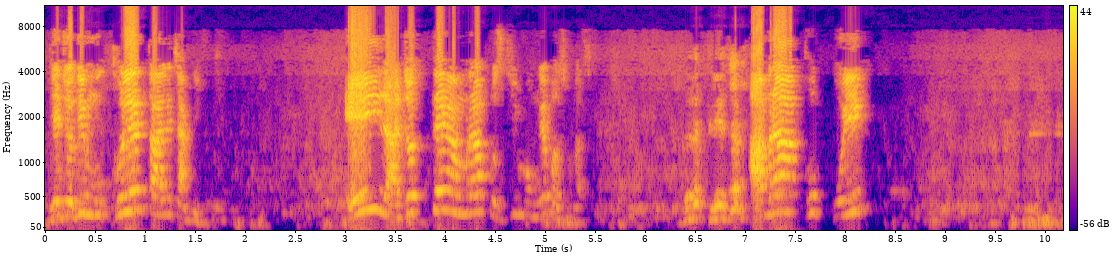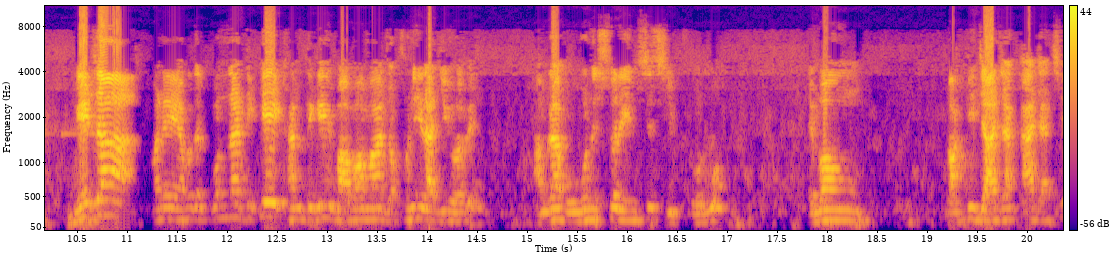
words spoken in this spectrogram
যে যদি মুখ খোলেন তাহলে চাকরি এই রাজত্বে আমরা পশ্চিমবঙ্গে বসবাস আমরা খুব কুইক মেয়েটা মানে আমাদের কন্যাটিকে এখান থেকে বাবা মা যখনই রাজি হবে আমরা ভুবনেশ্বর এইমসে শিফট করব এবং বাকি যা যা কাজ আছে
